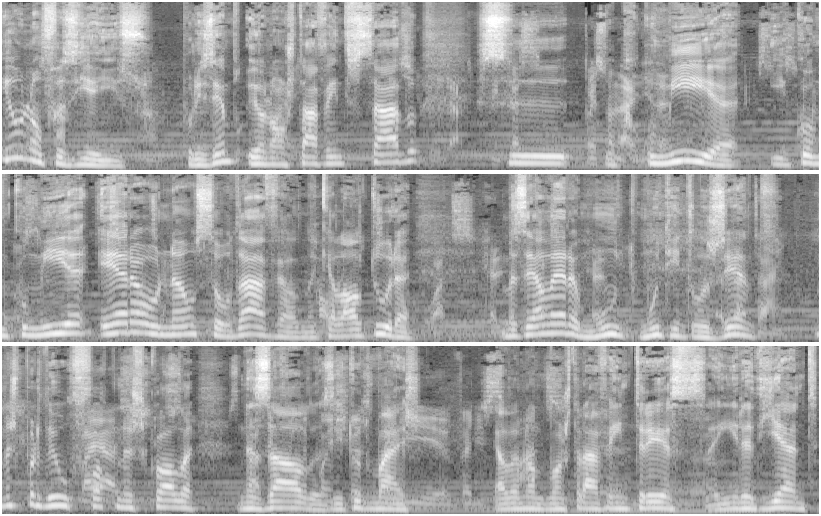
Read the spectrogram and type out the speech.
eu não fazia isso. Por exemplo, eu não estava interessado se o que comia e como comia era ou não saudável naquela altura. Mas ela era muito, muito inteligente. Mas perdeu o foco na escola, nas aulas e tudo mais. Ela não demonstrava interesse em ir adiante,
